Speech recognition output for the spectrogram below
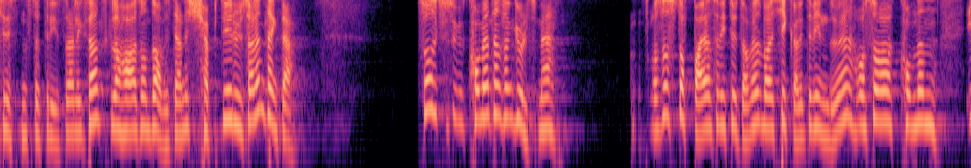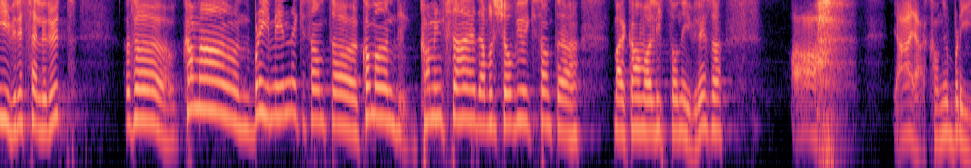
kristen støtter Israel. ikke sant? Skulle ha en sånn davidsstjerne kjøpt i Jerusalem, tenkte jeg. Så kom jeg til en sånn gullsmed og Så stoppa jeg så vidt utafor, bare kikka litt i vinduet. Og så kom det en ivrig selger ut. Og så Come on, bli med inn, ikke sant? Og, come on, come inside, I will show you. ikke sant? Merka han var litt sånn ivrig, så ah, Ja, jeg kan jo bli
